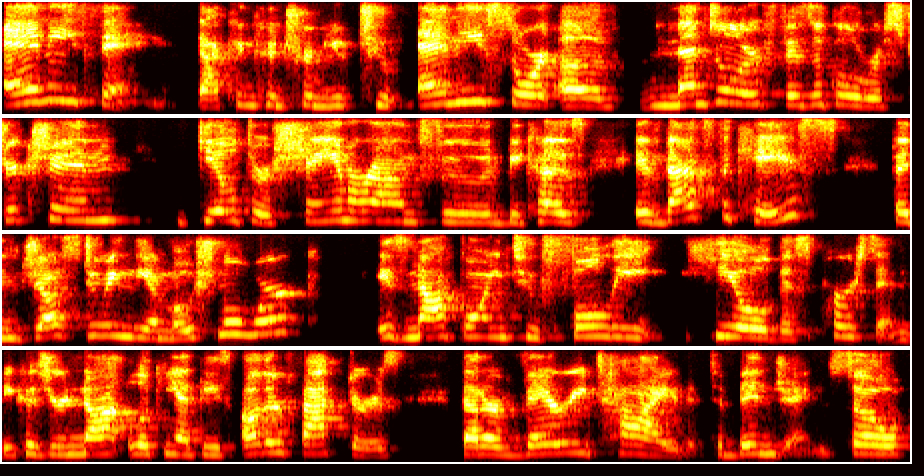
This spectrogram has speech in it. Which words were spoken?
Anything that can contribute to any sort of mental or physical restriction guilt or shame around food because if that's the case then just doing the emotional work is not going to fully heal this person because you're not looking at these other factors that are very tied to binging. So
